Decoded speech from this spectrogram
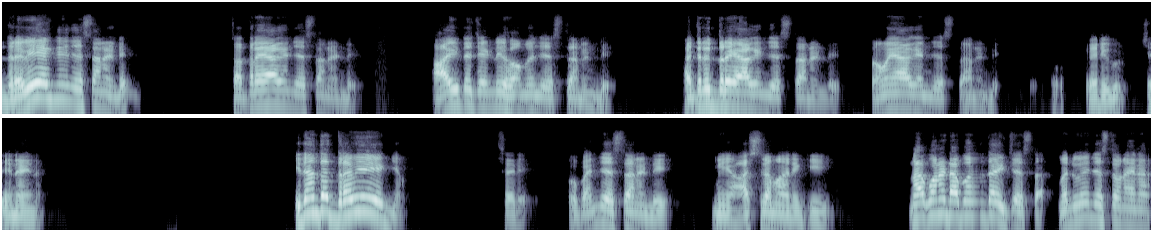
ద్రవ్యయజ్ఞం చేస్తానండి. సత్రయాగం చేస్తానండి. ఆయుధ చండీ హోమం చేస్తానండి. అతిరుద్రయాగం చేస్తానండి. సోమయాగం చేస్తానండి. వెరీ గుడ్. చైనాయన ఇదంతా ద్రవ్య యజ్ఞం. సరే ఓ పని చేస్తానండి. మీ ఆశ్రమానికి నాకున్న డబ్బంతా ఇచ్చేస్తా. మరి నువ్వేం చేస్తావు నాయన?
